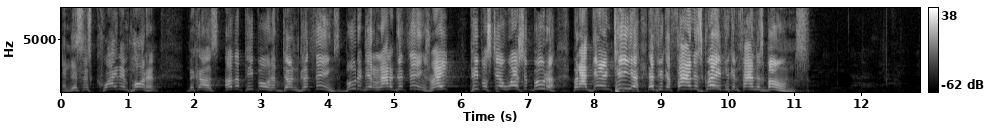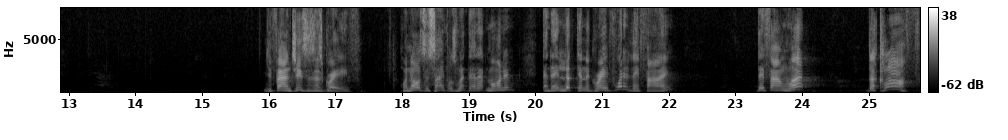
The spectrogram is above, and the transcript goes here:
and this is quite important because other people have done good things. Buddha did a lot of good things, right? People still worship Buddha, but I guarantee you, if you can find his grave, you can find his bones. You find Jesus' grave. When those disciples went there that morning and they looked in the grave, what did they find? They found what? The cloth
